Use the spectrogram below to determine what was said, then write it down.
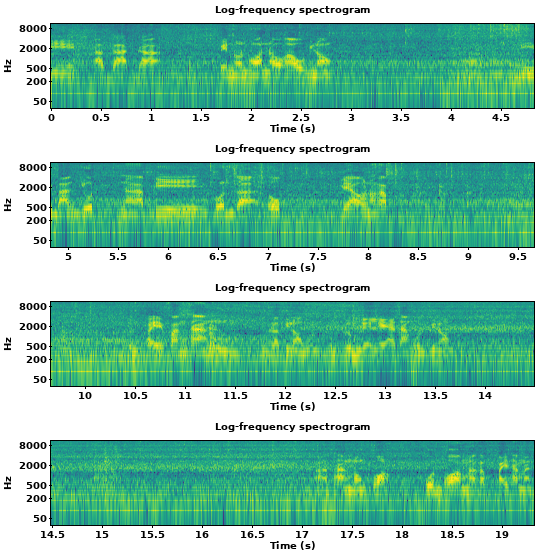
นี่อากาศก็เป็นร้อนๆเอาเอาๆพี่น้องมีบางจุดนะครับที่ฝนก็ตกแล้วนะครับขึ้นไปฟังทางคุณละพี่น้องคุณครึมๆแหล่ๆทางคุณพี่น้องอ่า ทางหนองพอกโพ้นพองนะครับ ไปทางนั้น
